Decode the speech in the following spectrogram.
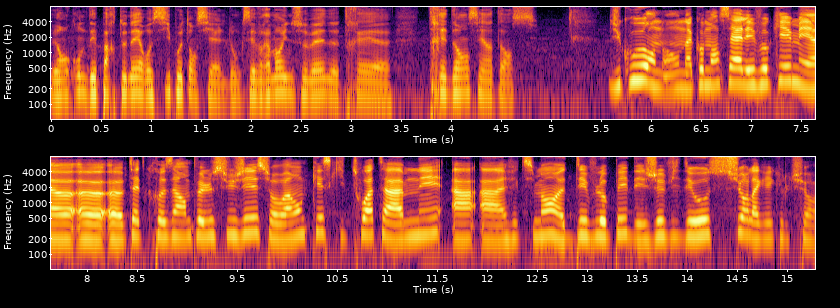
et on rencontre des partenaires aussi potentiels. Donc c'est vraiment une semaine très, euh, très dense et intense. Du coup, on, a commencé à l'évoquer, mais peut-être creuser un peu le sujet sur vraiment qu'est-ce qui, toi, t'a amené à, effectivement développer des jeux vidéo sur l'agriculture?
